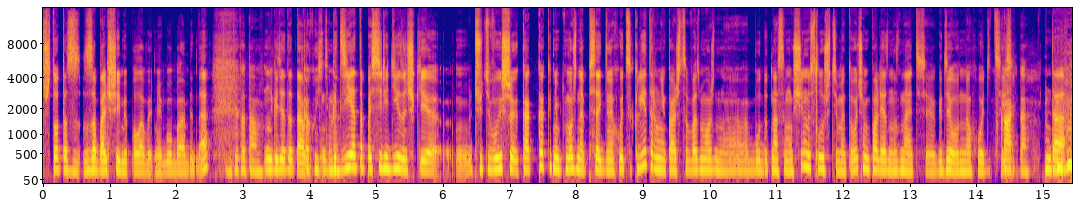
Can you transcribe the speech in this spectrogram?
что-то за большими половыми губами, да? Где-то там. Где-то там. Как истина. Где-то посерединочке, чуть выше. Как, как-нибудь можно описать, где находится клитор. Мне кажется, возможно, будут нас и мужчины слушать, им это очень полезно знать, э, где он находится. Если- Карта. да.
